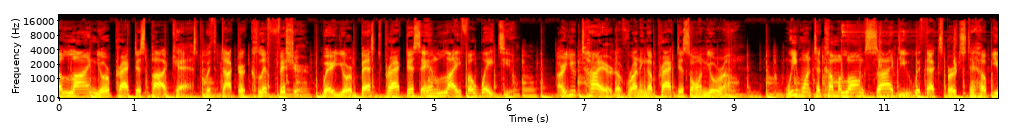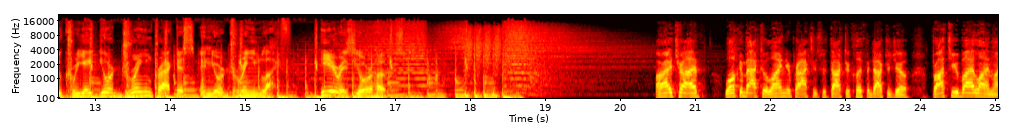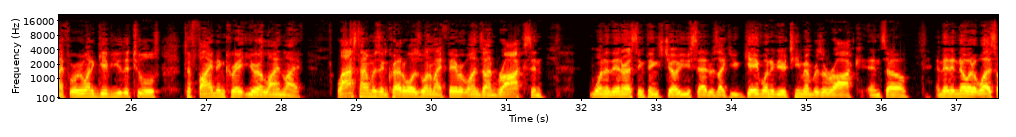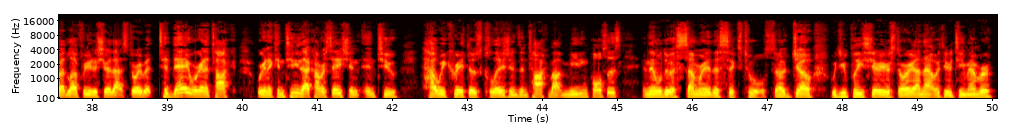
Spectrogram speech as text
Align Your Practice podcast with Dr. Cliff Fisher, where your best practice and life awaits you. Are you tired of running a practice on your own? We want to come alongside you with experts to help you create your dream practice and your dream life. Here is your host. All right, tribe. Welcome back to Align Your Practice with Dr. Cliff and Dr. Joe, brought to you by Align Life, where we want to give you the tools to find and create your Align Life. Last time was incredible. It was one of my favorite ones on rocks. And one of the interesting things, Joe, you said was like you gave one of your team members a rock. And so, and they didn't know what it was. So I'd love for you to share that story. But today we're going to talk, we're going to continue that conversation into how we create those collisions and talk about meeting pulses. And then we'll do a summary of the six tools. So, Joe, would you please share your story on that with your team member?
